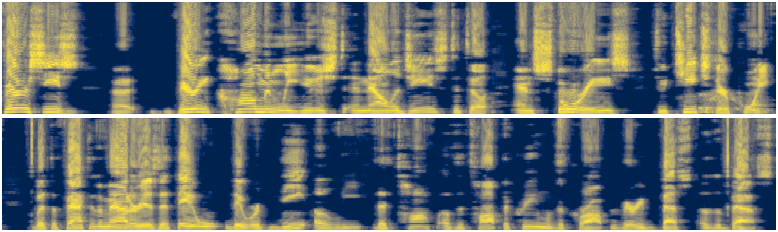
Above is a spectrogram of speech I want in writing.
Pharisees uh, very commonly used analogies to tell and stories to teach their point. But the fact of the matter is that they, they were the elite, the top of the top, the cream of the crop, the very best of the best.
